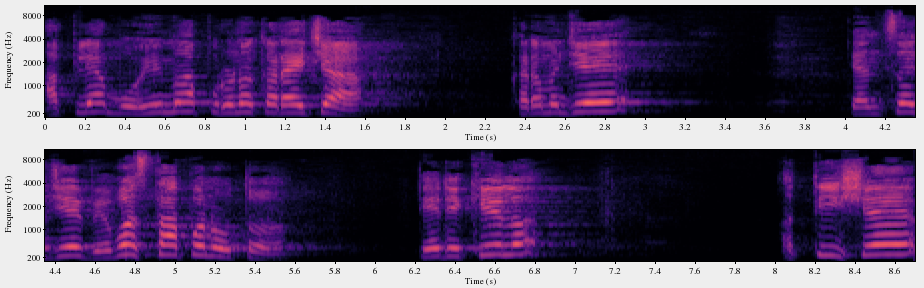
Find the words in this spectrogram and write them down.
आपल्या मोहिमा पूर्ण करायच्या. खरं म्हणजे त्यांचं जे व्यवस्थापन होतं ते देखील अतिशय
